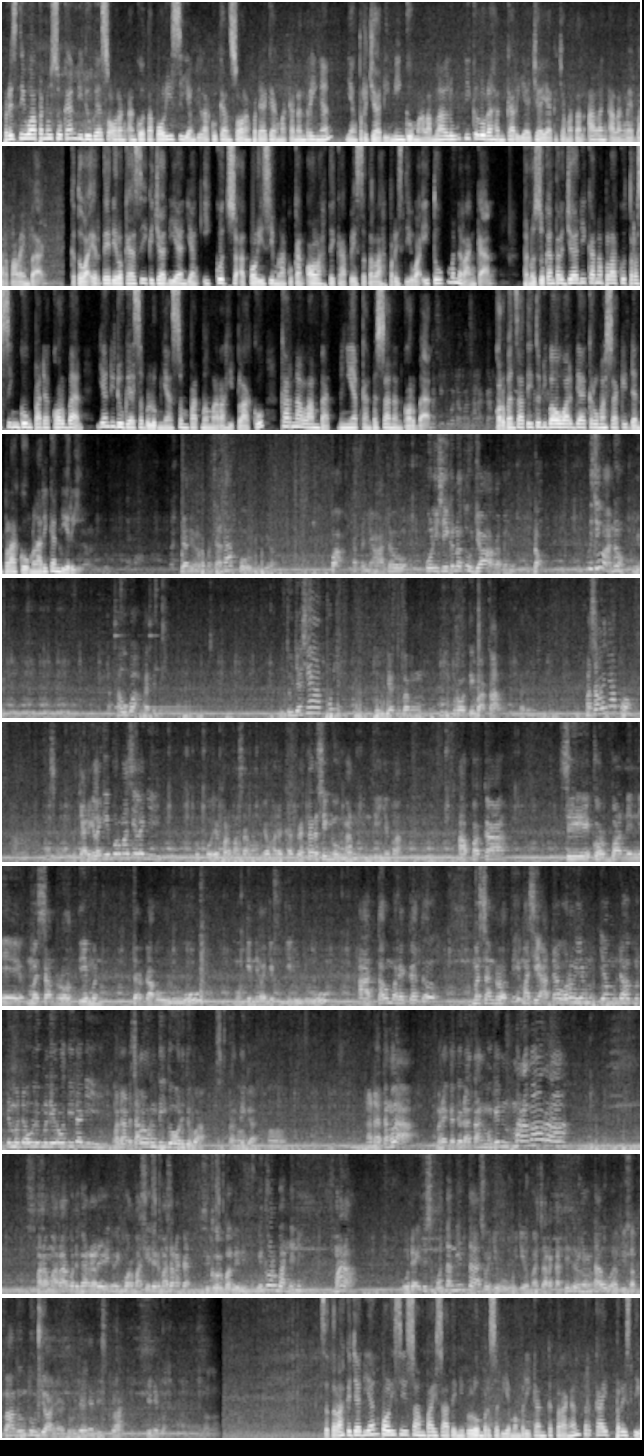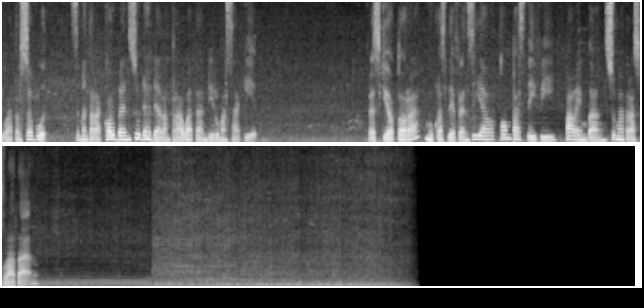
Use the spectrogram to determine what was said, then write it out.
Peristiwa penusukan diduga seorang anggota polisi yang dilakukan seorang pedagang makanan ringan yang terjadi minggu malam lalu di Kelurahan Karya Jaya, Kecamatan Alang-Alang Lebar, Palembang. Ketua RT di lokasi kejadian yang ikut saat polisi melakukan olah TKP setelah peristiwa itu menerangkan. Penusukan terjadi karena pelaku tersinggung pada korban yang diduga sebelumnya sempat memarahi pelaku karena lambat menyiapkan pesanan korban. Korban saat itu dibawa warga ke rumah sakit dan pelaku melarikan diri. Dari ada apa? Pak katanya ada polisi kena tuja katanya. Loh, polisi mana? Ya. Tak tahu pak katanya. Itu jas siapa? Tuja tukang roti bakar katanya. Masalahnya apa? Ah, Masalah. Cari lagi informasi lagi. Pokoknya permasalahannya mereka ketersinggungan intinya pak. Apakah si korban ini mesan roti men- terdahulu mungkin dia lagi pergi dulu atau mereka tuh mesan roti masih ada orang yang yang dah mendahului beli roti tadi. Ada salah orang tiga itu pak. Orang tiga. Nah datanglah. Mereka tuh datang mungkin marah-marah. Marah-marah aku dengar dari informasi dari masyarakat. Si korban ini? Ini korban ini. Marah udah itu spontan minta sojo uji masyarakat itu yang tahu saksi. langsung tujanya tujanya di sebelah sini pak Setelah kejadian, polisi sampai saat ini belum bersedia memberikan keterangan terkait peristiwa tersebut. Sementara korban sudah dalam perawatan di rumah sakit. Reski Oktora, Muklas Diferensial, Kompas TV, Palembang, Sumatera Selatan.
